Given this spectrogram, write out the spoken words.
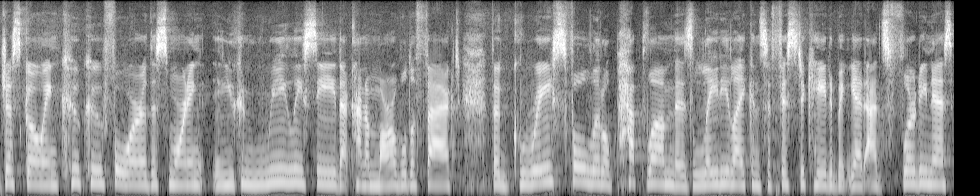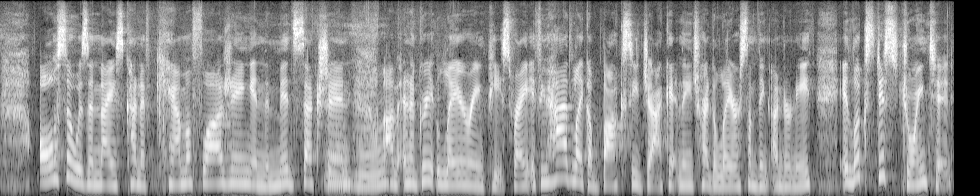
just going cuckoo for this morning. You can really see that kind of marbled effect, the graceful little peplum that is ladylike and sophisticated, but yet adds flirtiness. Also is a nice kind of camouflaging in the midsection mm -hmm. um, and a great layering piece, right? If if you had like a boxy jacket and then you tried to layer something underneath, it looks disjointed.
